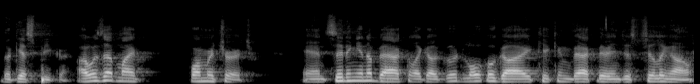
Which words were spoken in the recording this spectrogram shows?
the guest speaker. I was at my former church and sitting in the back like a good local guy, kicking back there and just chilling out.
